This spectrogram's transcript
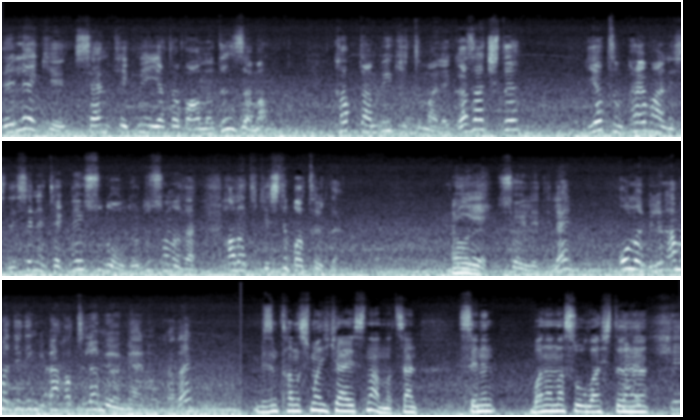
Dediler ki sen tekneyi yata bağladığın zaman kaptan büyük ihtimalle gaz açtı. Yatın pervanesi de senin tekneyi su doldurdu. Sonra da halatı kesti batırdı diye Olabilir. söylediler. Olabilir ama dediğim gibi ben hatırlamıyorum yani o kadar. Bizim tanışma hikayesini anlat. Sen senin bana nasıl ulaştığını. Şey,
